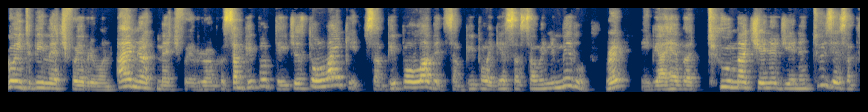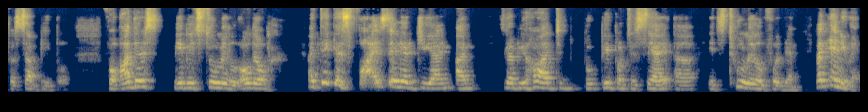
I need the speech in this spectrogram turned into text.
going to be match for everyone. I'm not match for everyone because some people they just don't like it. Some people love it. Some people, I guess, are somewhere in the middle, right? Maybe I have a too much energy and enthusiasm for some people. For others, maybe it's too little. Although I think as far as energy, I'm, I'm it's gonna be hard to for people to say uh, it's too little for them. But anyway,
